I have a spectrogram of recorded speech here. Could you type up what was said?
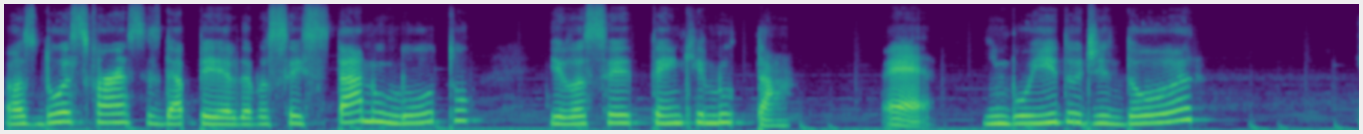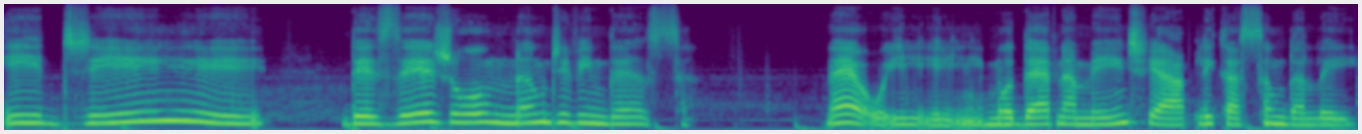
as duas faces da perda. Você está no luto e você tem que lutar. É. Imbuído de dor e de desejo ou não de vingança. Né? E, e modernamente a aplicação da lei.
